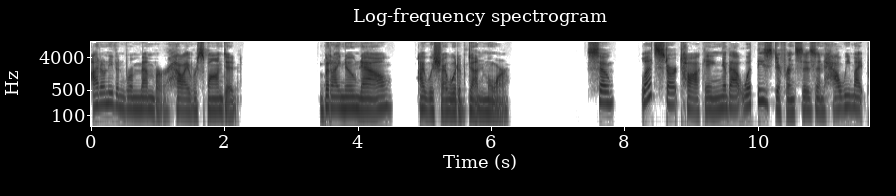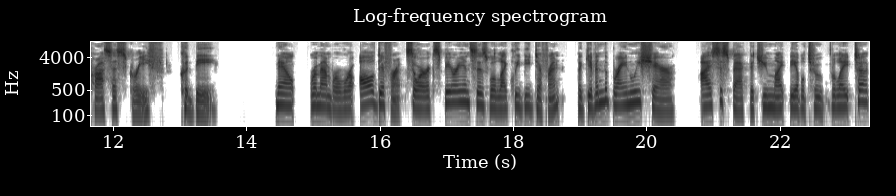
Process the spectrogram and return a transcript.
I don't even remember how I responded, but I know now I wish I would have done more. So let's start talking about what these differences and how we might process grief could be. Now, remember, we're all different, so our experiences will likely be different, but given the brain we share, I suspect that you might be able to relate to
